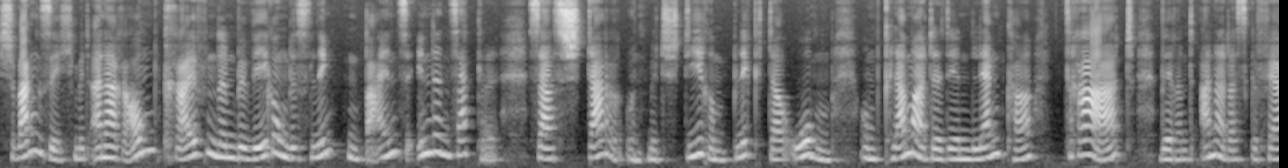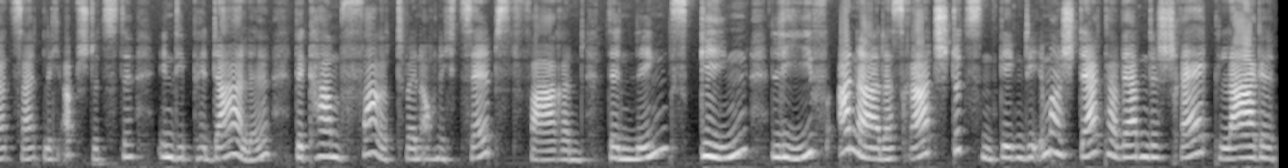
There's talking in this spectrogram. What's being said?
schwang sich mit einer raumgreifenden Bewegung des linken Beins in den Sattel, saß starr und mit stierem Blick da oben, umklammerte den Lenker, trat, während Anna das Gefährt seitlich abstützte, in die Pedale, bekam Fahrt, wenn auch nicht selbstfahrend, denn links ging, lief Anna, das Rad stützend gegen die immer stärker werdende Schräglage,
